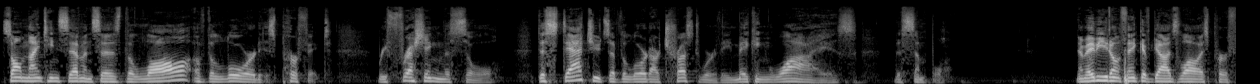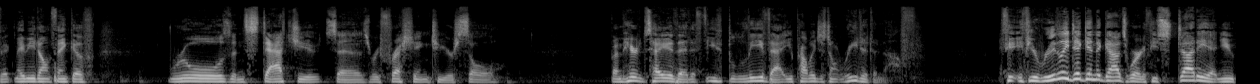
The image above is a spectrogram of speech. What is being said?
Psalm 19:7 says, "The law of the Lord is perfect, refreshing the soul. The statutes of the Lord are trustworthy, making wise the simple." Now maybe you don't think of God's law as perfect. Maybe you don't think of rules and statutes as refreshing to your soul. But I'm here to tell you that if you believe that, you probably just don't read it enough. If you, really dig into God's Word, if you study it and you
